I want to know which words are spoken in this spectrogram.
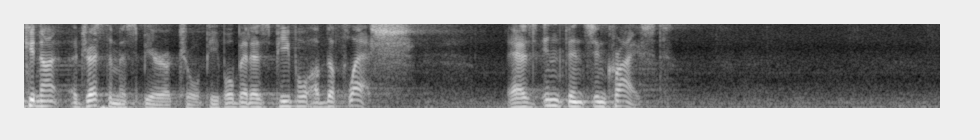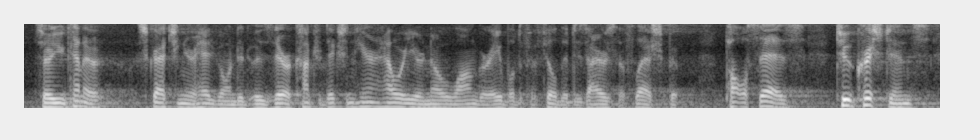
could not address them as spiritual people, but as people of the flesh, as infants in Christ. So you're kind of scratching your head going, is there a contradiction here? How are you no longer able to fulfill the desires of the flesh? But Paul says to Christians,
